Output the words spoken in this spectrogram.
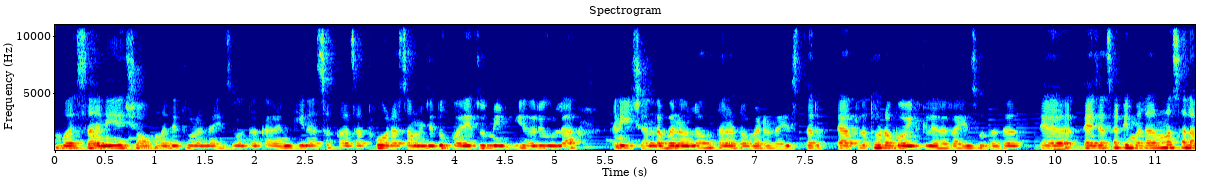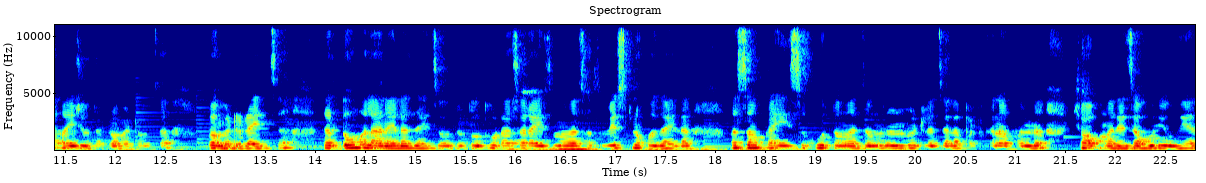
बस आणि शॉपमध्ये थोडं जायचं होतं कारण की ना सकाळचा थोडासा म्हणजे दुपारी जो मी रिवला आणि ईशानला बनवला होता ना टोमॅटो राईस तर त्यातला थोडा बॉईल केलेला राईस होता. तर त्या त्याच्यासाठी मला मसाला पाहिजे होता टोमॅटोचा. टोमॅटो राईसचा. तर तो मला आणायला जायचं होतं. तो थोडासा राईस मग असंच वेस्ट नको जायला. असं काहीसं होतं माझं. म्हणून म्हटलं चला पटकन आपण ना शॉपमध्ये जाऊन येऊया.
